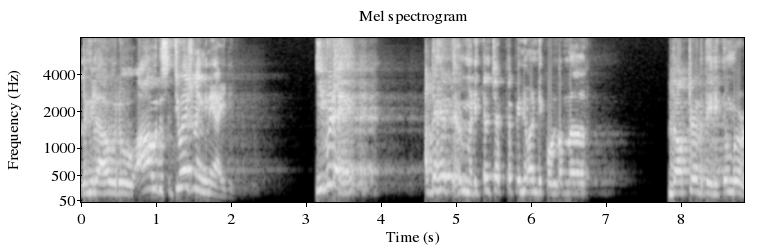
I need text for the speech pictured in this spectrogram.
അല്ലെങ്കിൽ ആ ഒരു ആ ഒരു സിറ്റുവേഷൻ എങ്ങനെയായിരിക്കും? ഇവിടെ അദ്ദേഹത്തെ മെഡിക്കൽ ചെക്കപ്പിന് വേണ്ടി കൊണ്ടുവന്ന് ഡോക്ടറെ അടുത്ത് ഇരിക്കുമ്പോൾ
